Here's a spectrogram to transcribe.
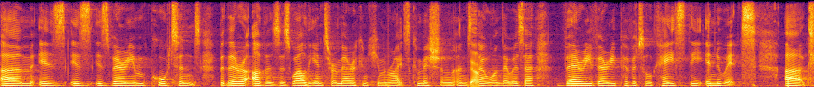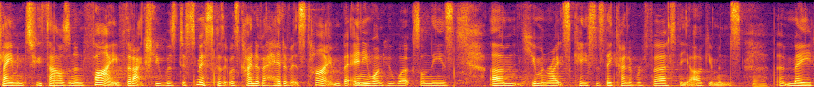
um, is, is, is very very important, but there are others as well, the Inter-American Human Rights Commission and yep. so on. There was a very, very pivotal case, the Inuit uh, claim in 2005 that actually was dismissed because it was kind of ahead of its time. But anyone who works on these um, human rights cases, they kind of refer to the arguments mm. uh, made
